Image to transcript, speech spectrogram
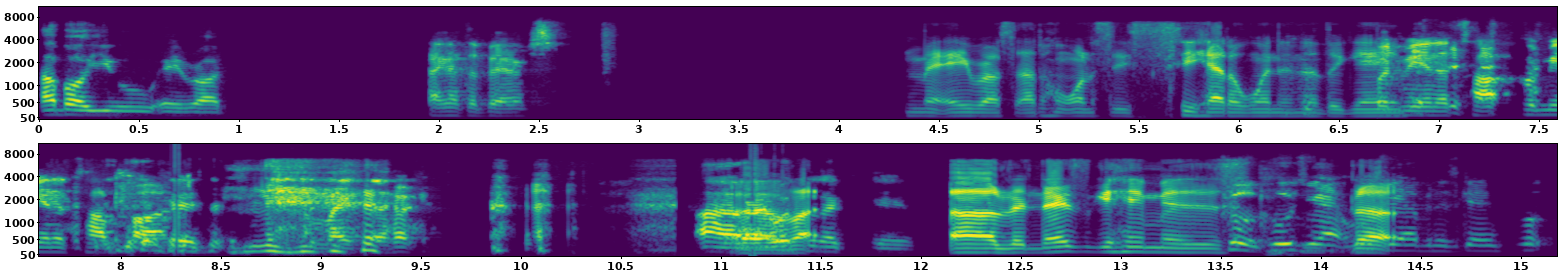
How about you, A. Rod? I got the Bears. Man, A. Russ, I don't want to see Seattle win another game. Put me in the top. Put me in the top five. I'm right there. All right. Uh, what's the next game? uh, the next game is Cook, who'd you have? Who'd you have in this game? Cook?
